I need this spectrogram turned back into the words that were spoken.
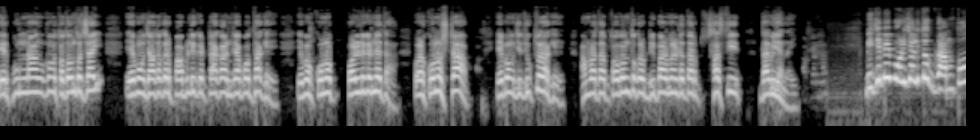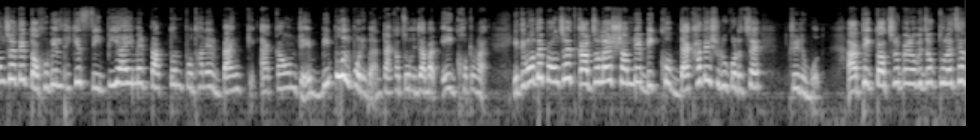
এর পূর্ণাঙ্গ তদন্ত চাই এবং যাতে করে পাবলিকের টাকা নিরাপদ থাকে এবং কোনো পলিটিক্যাল নেতা বা কোনো স্টাফ এবং যে যুক্ত থাকে আমরা তার তদন্ত করে ডিপার্টমেন্টে তার শাস্তির দাবি জানাই। বিজেপি পরিচালিত গ্রাম পঞ্চায়েতের তহবিল থেকে সিপিআইএম এর প্রাক্তন প্রধানের ব্যাংক অ্যাকাউন্টে বিপুল পরিমাণ টাকা চলে যাবার এই ঘটনায় ইতিমধ্যে পঞ্চায়েত কার্যালয়ের সামনে বিক্ষোভ দেখাতে শুরু করেছে তৃণমূল। আর্থিক তছরূপের অভিযোগ তুলেছেন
